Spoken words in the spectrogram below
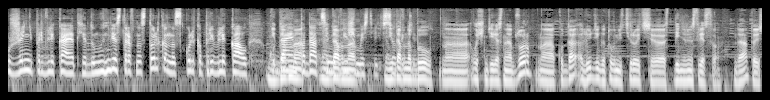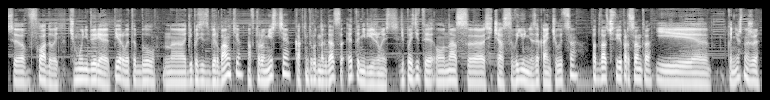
уже не привлекает, я думаю, инвесторов настолько, насколько привлекал. Куда недавно, им податься недавно, недвижимость? Ведь недавно был э, очень интересный обзор, э, куда люди готовы инвестировать э, денежные средства, да, то есть э, вкладывать, чему они доверяют. Первый это был э, депозит в Сбербанке, на втором месте, как нетрудно догадаться, это недвижимость. Депозиты у нас э, сейчас в июне заканчиваются по 24%, и конечно же,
